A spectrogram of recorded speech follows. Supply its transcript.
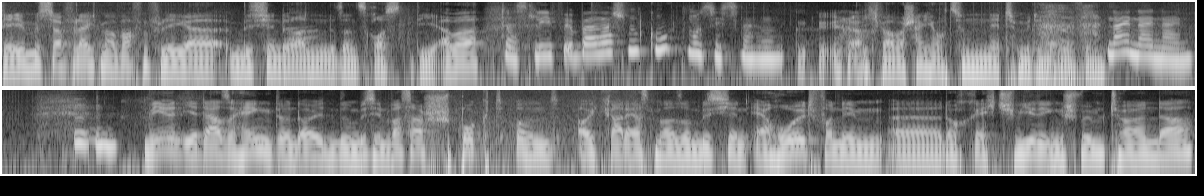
Ja, ihr müsst da vielleicht mal Waffenpfleger ein bisschen dran, sonst rosten die. Aber Das lief überraschend gut, muss ich sagen. Ja. ich war wahrscheinlich auch zu nett mit den Öfen. Nein, nein, nein. Mm-mm. Während ihr da so hängt und euch so ein bisschen Wasser spuckt und euch gerade erstmal so ein bisschen erholt von dem äh, doch recht schwierigen Schwimmturn da.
